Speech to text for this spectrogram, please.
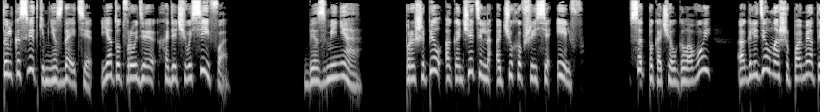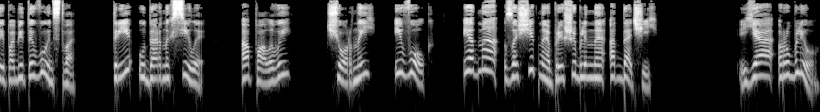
Только Светки мне сдайте, я тут вроде ходячего сейфа. Без меня, прошипел окончательно очухавшийся эльф. Сет покачал головой, оглядел наше помятое и побитое воинство — Три ударных силы. Опаловый, черный и волк. И одна защитная, пришибленная отдачей. Я рублю.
